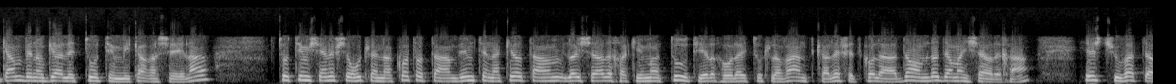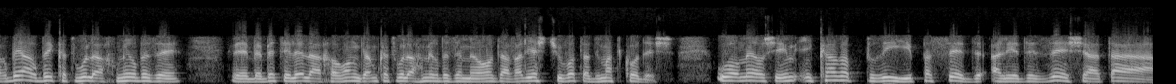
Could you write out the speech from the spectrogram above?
גם בנוגע לתותים, עיקר השאלה. תותים שאין אפשרות לנקות אותם, ואם תנקה אותם לא יישאר לך כמעט תות, יהיה לך אולי תות לבן, תקלף את כל האדום, לא יודע מה יישאר לך. יש תשובת, הרבה הרבה כתבו להחמיר בזה, ובבית הלל האחרון גם כתבו להחמיר בזה מאוד, אבל יש תשובות אדמת קודש. הוא אומר שאם עיקר הפרי ייפסד על ידי זה שאתה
